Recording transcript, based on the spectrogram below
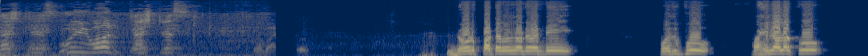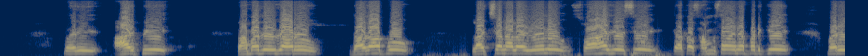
Justice We won. Justice Dhone పట్టణంలో ఉన్నటువంటి పొదుపు మహిళలకు మరి ఆర్పి రమాదేవి గారు దాదాపు లక్ష నలభై వేలు స్వాహా చేసి గత సంవత్సరం అయినప్పటికీ మరి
